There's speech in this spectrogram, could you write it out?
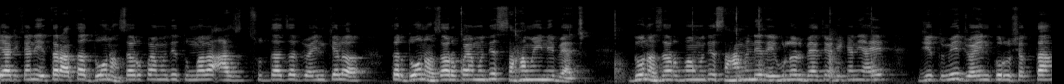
या ठिकाणी. तर आता दोन हजार रुपयामध्ये तुम्हाला आज सुद्धा जर जॉईन केलं तर दोन हजार रुपयामध्ये सहा महिने बॅच दोन हजार रुपयामध्ये सहा महिने रेग्युलर बॅच या ठिकाणी आहे जी तुम्ही जॉईन करू शकता.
